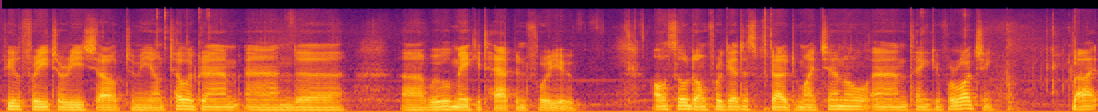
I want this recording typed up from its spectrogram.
feel free to reach out to me on telegram. And uh, uh, we will make it happen for you also don't forget to subscribe to my channel and thank you for watching. Bye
